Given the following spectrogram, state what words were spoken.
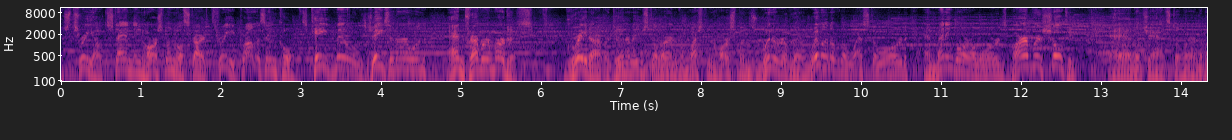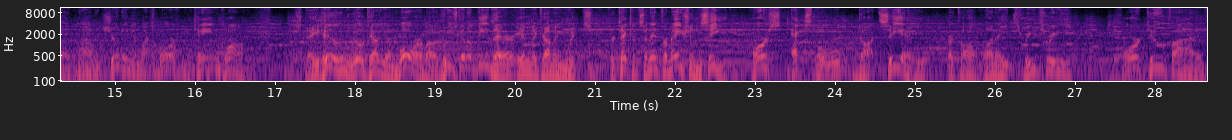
as three outstanding horsemen will start three promising colts Cade Mills, Jason Irwin, and Trevor Murtis. Great opportunities to learn from Western Horsemen's winner of the Women of the West Award and many more awards, Barbara Schulte, and a chance to learn about mounted shooting and much more from Kane Kwan. Stay tuned, we'll tell you more about who's going to be there in the coming weeks. For tickets and information, see horseexpo.ca or call 1 833 425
